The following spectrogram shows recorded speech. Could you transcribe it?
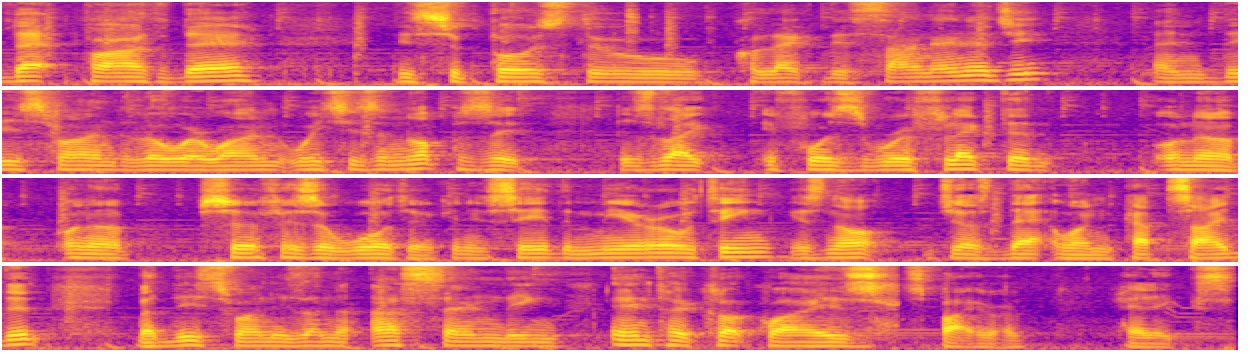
that part there is supposed to collect the sun energy and this one, the lower one, which is an opposite, is like if was reflected on a on a surface of water. Can you see the mirror thing is not just that one capsided, but this one is an ascending anti-clockwise spiral helix.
